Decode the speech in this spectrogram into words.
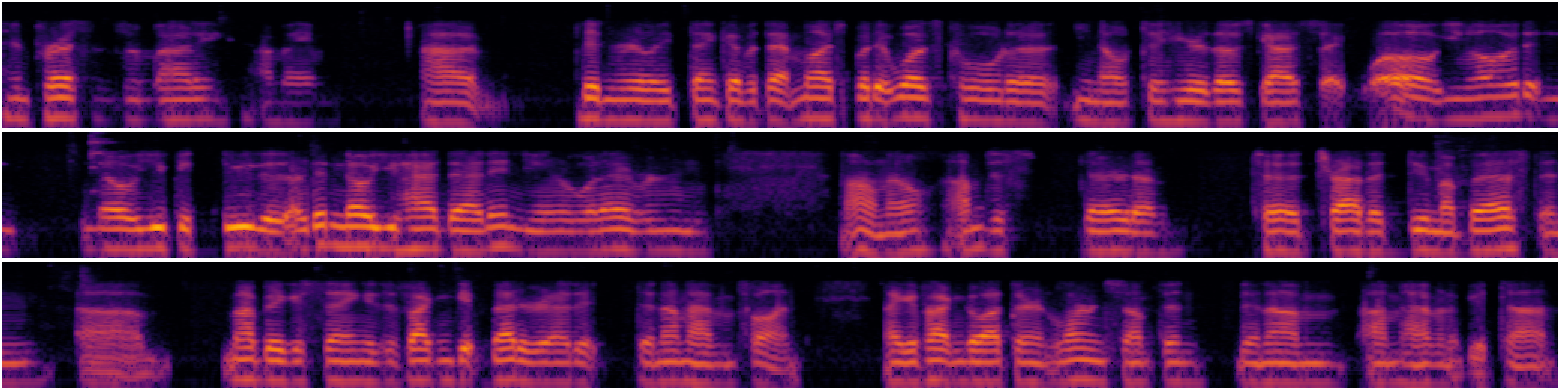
impressing somebody, I mean, I didn't really think of it that much, but it was cool to you know to hear those guys say, "Whoa, you know, I didn't know you could do this, I didn't know you had that in you, or whatever." And I don't know. I'm just there to to try to do my best, and um, my biggest thing is if I can get better at it, then I'm having fun. Like if I can go out there and learn something, then I'm I'm having a good time.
